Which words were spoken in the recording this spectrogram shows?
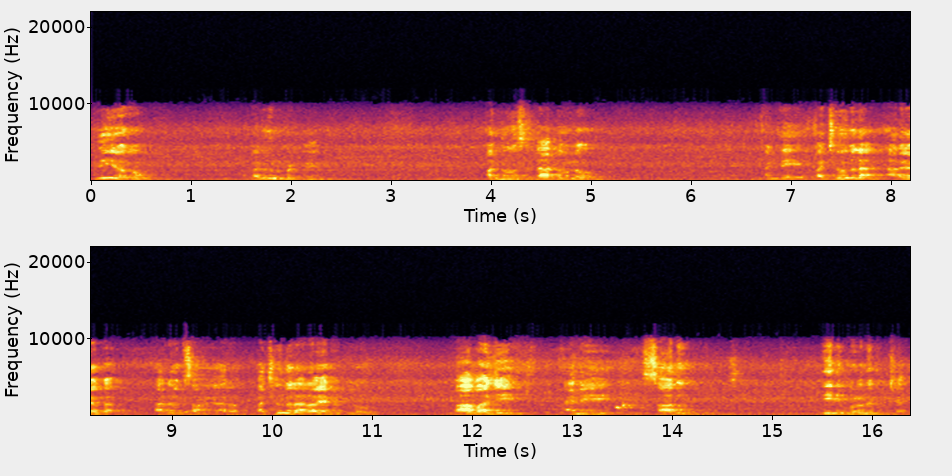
క్రియోగం మరుగున పడిపోయింది. పంతొమ్మిదవ శతాబ్దంలో అంటే పద్దెనిమిది వందల అరవై ఒక అరవై ఒక పద్దెనిమిది వందల అరవై ఒకటిలో బాబాజీ అనే సాధు దీన్ని పునరుద్ధరించారు.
